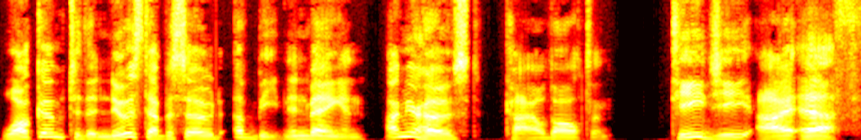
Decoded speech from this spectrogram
Welcome to the newest episode of Beatin' and Bangin'. I'm your host, Kyle Dalton. TGIF.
